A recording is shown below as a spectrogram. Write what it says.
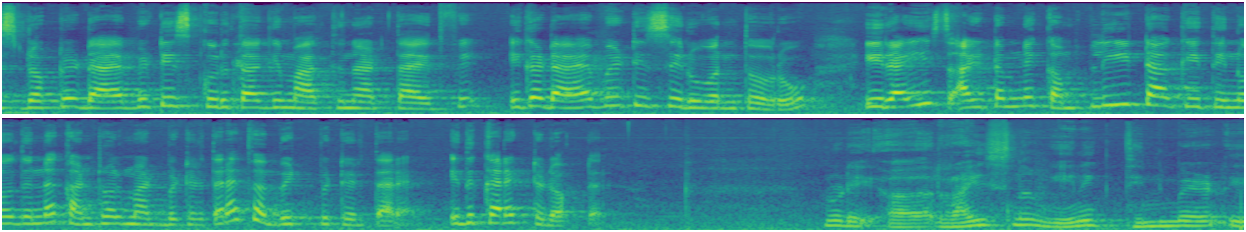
ಎಸ್ ಡಾಕ್ಟರ್ ಡಯಾಬಿಟಿಸ್ ಕುರಿತಾಗಿ ಮಾತನಾಡ್ತಾ ಇದ್ವಿ. ಈಗ ಡಯಾಬಿಟಿಸ್ ಇರುವಂಥವ್ರು ಈ ರೈಸ್ ಐಟಮ್ನೇ ಕಂಪ್ಲೀಟ್ ಆಗಿ ತಿನ್ನೋದನ್ನ ಕಂಟ್ರೋಲ್ ಮಾಡಿಬಿಟ್ಟಿರ್ತಾರೆ ಅಥವಾ ಬಿಟ್ಬಿಟ್ಟಿರ್ತಾರೆ. ಇದು ಕರೆಕ್ಟ್ ಡಾಕ್ಟರ್? ನೋಡಿ ರೈಸ್ ನಾವು ಏನಕ್ಕೆ ತಿನ್ನಬೇಡಿ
